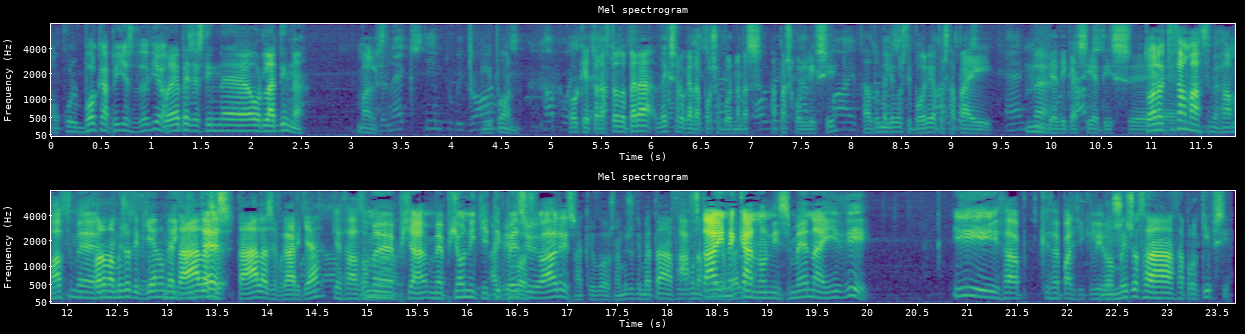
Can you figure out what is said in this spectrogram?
Ο Κουλμπόκα πήγε στο που τέτοιο. έπαιζε στην ε, Ορλαντίνα. Μάλιστα. The next team to be drawn Λοιπόν, is Hapoel OK, τώρα αυτό εδώ πέρα δεν ξέρω κατά πόσο μπορεί να μας απασχολήσει. Θα δούμε λίγο στην πορεία πώς θα πάει Ναι. η διαδικασία της. Τώρα τι θα μάθουμε. Θα μάθουμε Τώρα νομίζω ότι βγαίνουν τα άλλα, νικητές. ζε- τα άλλα ζευγάρια. και θα δούμε ποια, με ποιον νικητή παίζει ο Άρης. Ακριβώς. Νομίζω ότι μετά αφού βγουν Αυτά τα είναι ζευγάρια, κανονισμένα ήδη; Ή θα, θα υπάρχει κλήρωση; Νομίζω θα, θα προκύψει.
